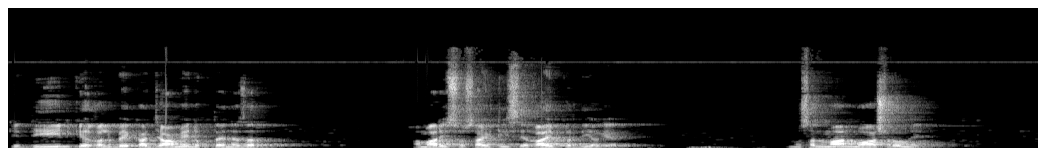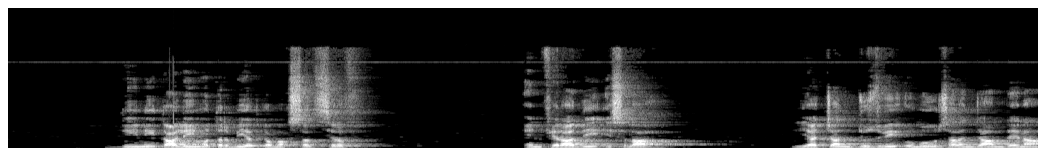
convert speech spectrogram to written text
کہ دین کے غلبے کا جامع نقطۂ نظر ہماری سوسائٹی سے غائب کر دیا گیا ہے۔ مسلمان معاشروں میں دینی تعلیم و تربیت کا مقصد صرف انفرادی اصلاح یا چند جزوی امور سر انجام دینا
